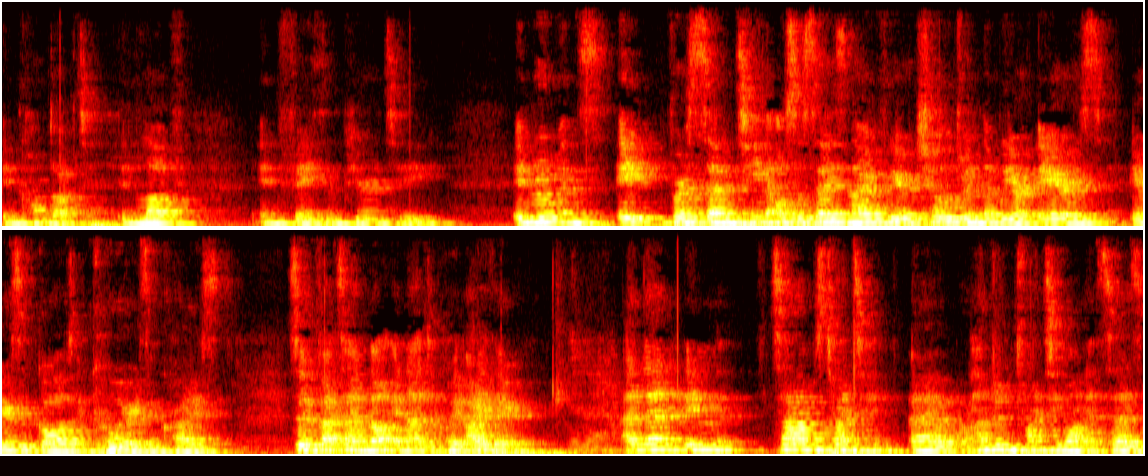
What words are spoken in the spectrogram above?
in conduct, in love, in faith and purity. In Romans 8, verse 17, it also says, Now if we are children, then we are heirs, heirs of God and co heirs in Christ. So, in fact, I'm not inadequate either. And then in Psalms 20, uh, 121, it says,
